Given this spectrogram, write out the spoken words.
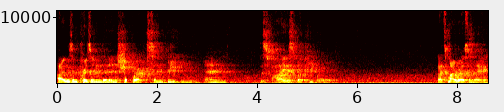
I was imprisoned and in shipwrecks and beaten and despised by people. That's my resume,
